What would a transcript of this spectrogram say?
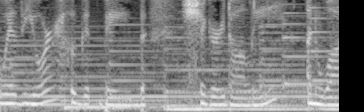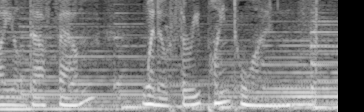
with your Hugot Babe, Sugar Dolly, on Wild FM 103.1.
